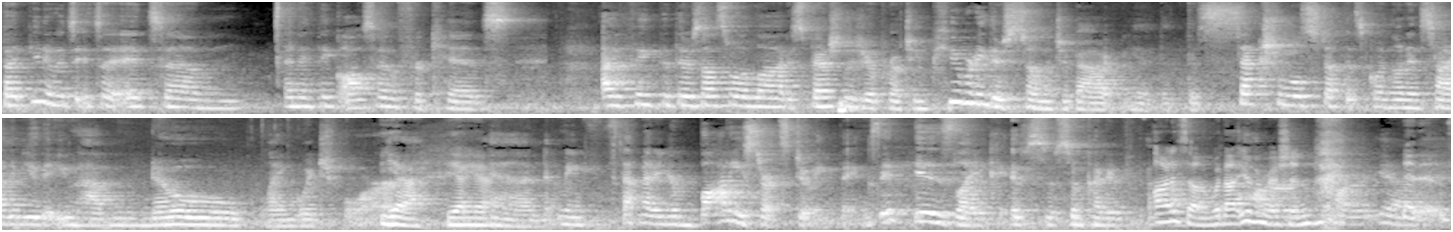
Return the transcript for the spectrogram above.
but you know, it's it's a it's um, and I think also for kids. I think that there's also a lot, especially as you're approaching puberty, there's so much about you know, the, the sexual stuff that's going on inside of you that you have no language for. yeah yeah yeah And I mean, for that matter, your body starts doing things. It is like it's some kind of on its own without your permission yeah, it is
